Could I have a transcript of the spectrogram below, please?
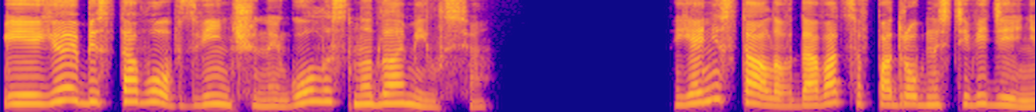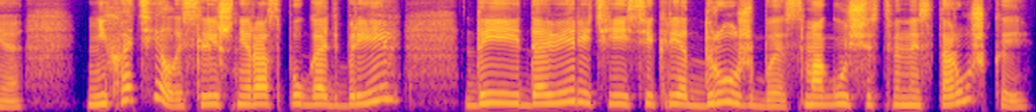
и ее и без того взвинченный голос надломился. Я не стала вдаваться в подробности видения. Не хотелось лишний раз пугать Бриэль, да и доверить ей секрет дружбы с могущественной старушкой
